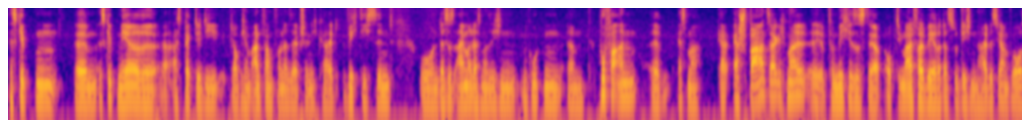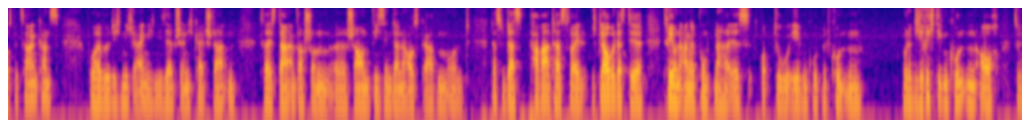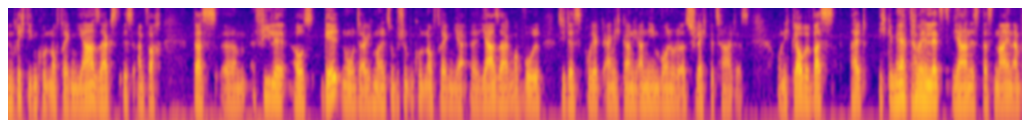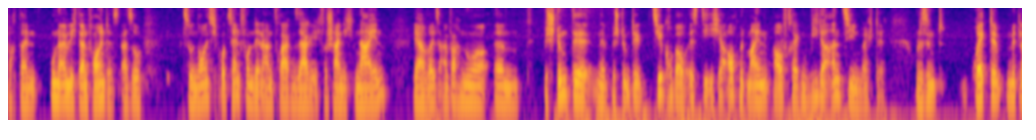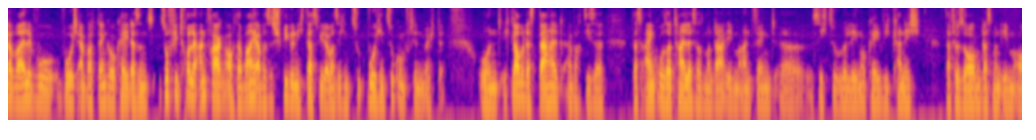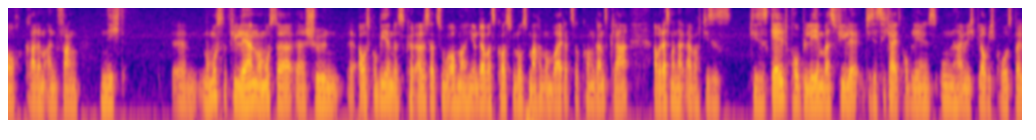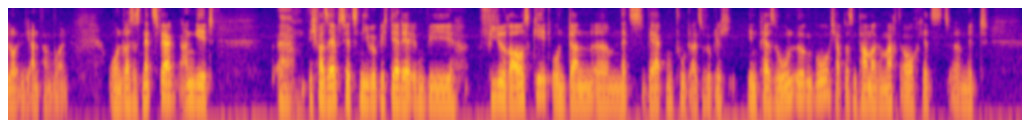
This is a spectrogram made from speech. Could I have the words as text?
es gibt ein, ähm, es gibt mehrere äh, Aspekte, die, glaube ich, am Anfang von der Selbstständigkeit wichtig sind. Und das ist einmal, dass man sich einen, einen guten ähm, Puffer an äh, erstmal er, erspart, sage ich mal. Äh, für mich ist es der Optimalfall wäre, dass du dich ein halbes Jahr im Voraus bezahlen kannst. Vorher würde ich nicht eigentlich in die Selbstständigkeit starten. Das heißt, da einfach schon äh, schauen, wie sind deine Ausgaben und dass du das parat hast, weil ich glaube, dass der Dreh- und Angelpunkt nachher ist, ob du eben gut mit Kunden oder die richtigen Kunden auch zu den richtigen Kundenaufträgen Ja sagst, ist einfach dass ähm, viele aus Geldnot, sage ich mal, zu bestimmten Kundenaufträgen ja, äh, ja sagen, obwohl sie das Projekt eigentlich gar nicht annehmen wollen oder es schlecht bezahlt ist. Und ich glaube, was halt ich gemerkt habe in den letzten Jahren, ist, dass Nein einfach dein unheimlich dein Freund ist. Also zu 90 Prozent von den Anfragen sage ich wahrscheinlich Nein, ja, weil es einfach nur ähm, bestimmte eine bestimmte Zielgruppe auch ist, die ich ja auch mit meinen Aufträgen wieder anziehen möchte. Und es sind Projekte mittlerweile, wo, wo ich einfach denke, okay, da sind so viele tolle Anfragen auch dabei, aber es spiegelt nicht das wieder, was ich in, wo ich in Zukunft hin möchte. Und ich glaube, dass da halt einfach diese, das ein großer Teil ist, dass man da eben anfängt, äh, sich zu überlegen, okay, wie kann ich dafür sorgen, dass man eben auch gerade am Anfang nicht ähm, man muss viel lernen, man muss da äh, schön äh, ausprobieren, das gehört alles dazu, auch mal hier und da was kostenlos machen, um weiterzukommen, ganz klar. Aber dass man halt einfach dieses dieses Geldproblem, was viele, dieses Sicherheitsproblem ist unheimlich, glaube ich, groß bei Leuten, die anfangen wollen. Und was das Netzwerk angeht, äh, ich war selbst jetzt nie wirklich der, der irgendwie viel rausgeht und dann ähm, Netzwerken tut, also wirklich in Person irgendwo. Ich habe das ein paar Mal gemacht, auch jetzt äh, mit,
